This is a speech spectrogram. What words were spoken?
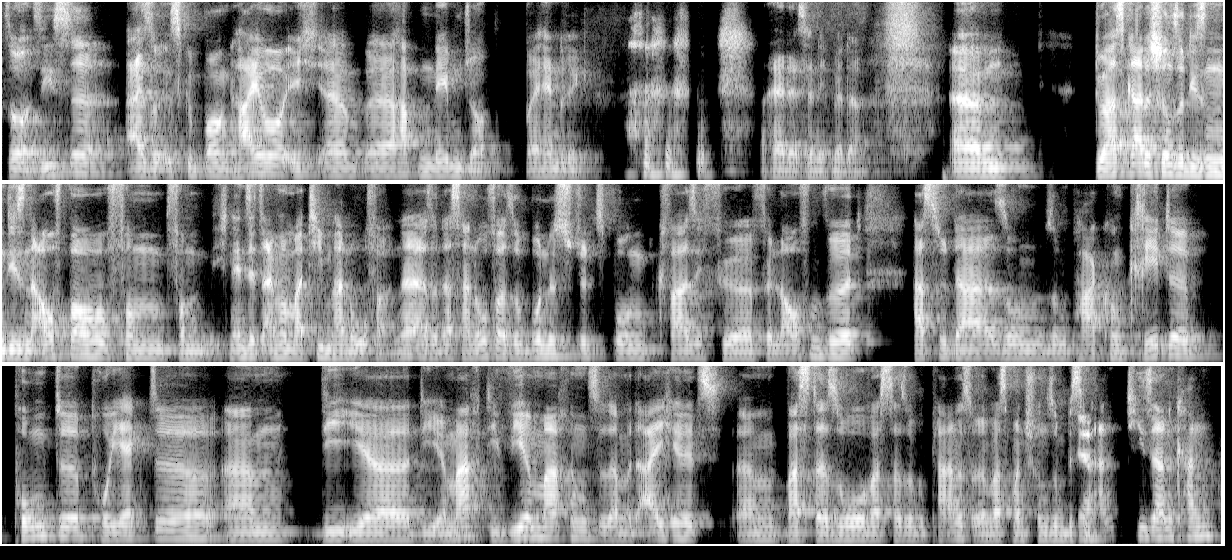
So, siehst du, also ist gebongt. Hajo, ich äh, äh habe einen Nebenjob bei Henrik. Ach ja, der ist ja nicht mehr da. Ähm, du hast gerade schon so diesen, diesen Aufbau vom, vom, ich nenne es jetzt einfach mal Team Hannover. Ne? Also, dass Hannover so Bundesstützpunkt quasi für, für Laufen wird. Hast du da so, so ein paar konkrete Punkte, Projekte, ähm, die, ihr, die ihr macht, die wir machen, zusammen mit Eichels, ähm, was, da so, was da so geplant ist oder was man schon so ein bisschen ja. anteasern kann?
